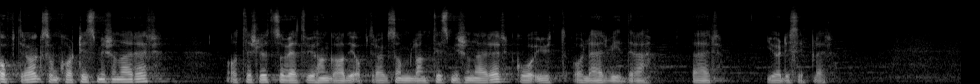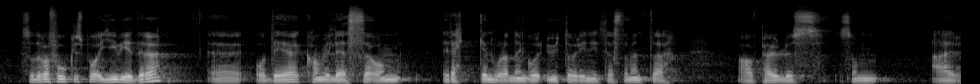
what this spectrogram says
oppdrag som korttidsmisjonærer. Og til slutt så vet vi han ga de oppdrag som langtidsmisjonærer. Gå ut og lær videre. Der gjør disipler. Så det var fokus på å gi videre. Eh, og det kan vi lese om rekken, hvordan den går utover i Nytestamentet. Av Paulus, som er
